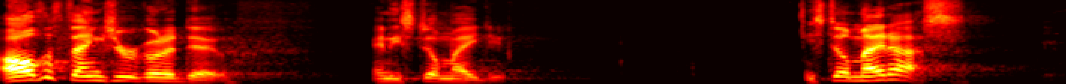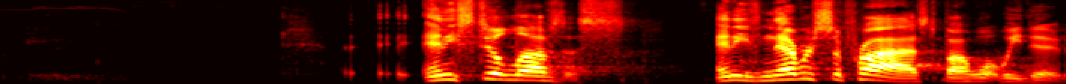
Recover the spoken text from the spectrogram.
all the things you were going to do, and He still made you. He still made us. And He still loves us. And He's never surprised by what we do.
